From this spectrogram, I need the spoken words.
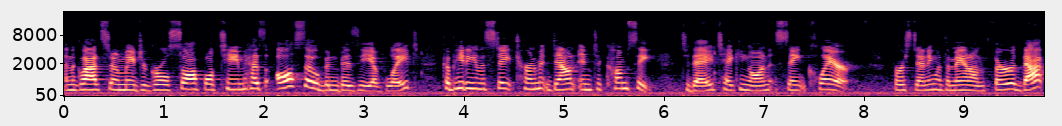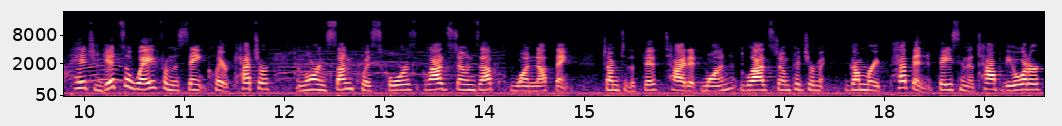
And the Gladstone Major girls softball team has also been busy of late, competing in the state tournament down in Tecumseh, today taking on St. Clair. First inning with a man on third, that pitch gets away from the St. Clair catcher, and Lauren Sunquist scores. Gladstone's up 1-0. Jump to the fifth, tied at one. Gladstone pitcher Montgomery Pepin facing the top of the order,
